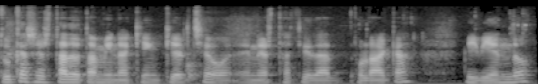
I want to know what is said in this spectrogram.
tú que has estado también aquí en Kielce o en esta ciudad polaca viviendo,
